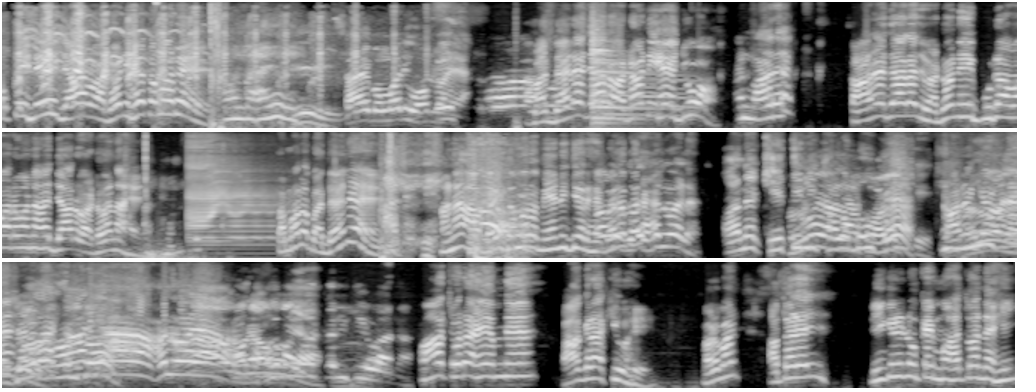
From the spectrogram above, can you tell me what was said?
ઓફિસ નહીં જાર વાઢવાની હે તમારે. સાહેબ અમારી ઓફિસ. બધાને જાર વાઢવાની હે જુઓ. અને મારે? તારે જાર જ વાઢવાની પૂરા વારવાના જાર વાઢવાના હે. તમારો બધાને? અને આ ભાઈ તમારો મેનેજર હે બરાબર? અને ખેતી ની ખબર બહુ પડશે કારણ કે એમને કરી દેવાના પાંચ વર્ષ એમને ભાગ રાખ્યો હે બરાબર? અત્યારે ડિગ્રી નું કઈ મહત્વ નહીં.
